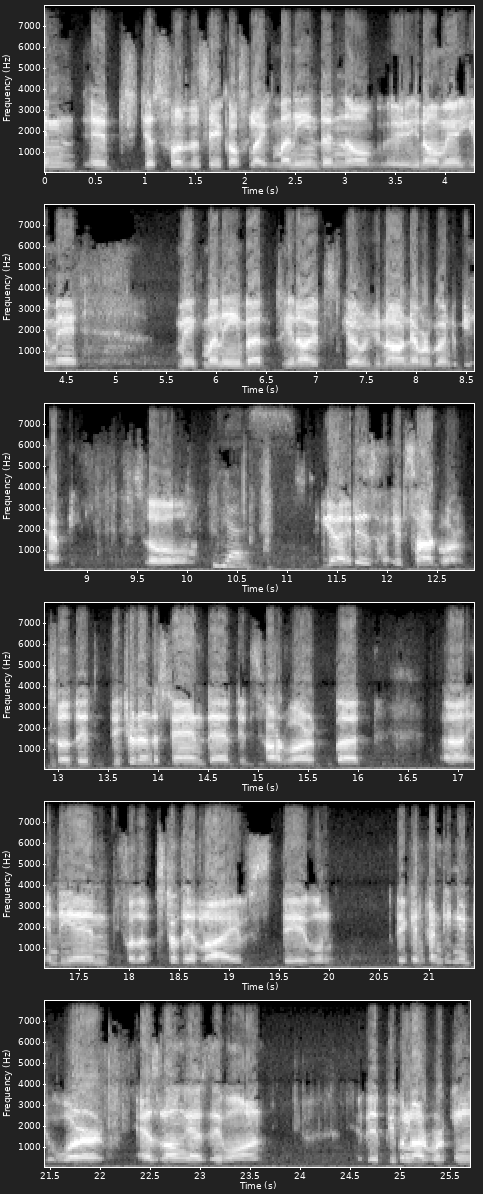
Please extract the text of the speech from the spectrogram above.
in it just for the sake of like money, then no, you know, may, you may make money, but you know, it's you're you're not never going to be happy. So yes. Yeah, it is. It's hard work. So they they should understand that it's hard work, but uh, in the end, for the rest of their lives, they will they can continue to work as long as they want. The people are working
